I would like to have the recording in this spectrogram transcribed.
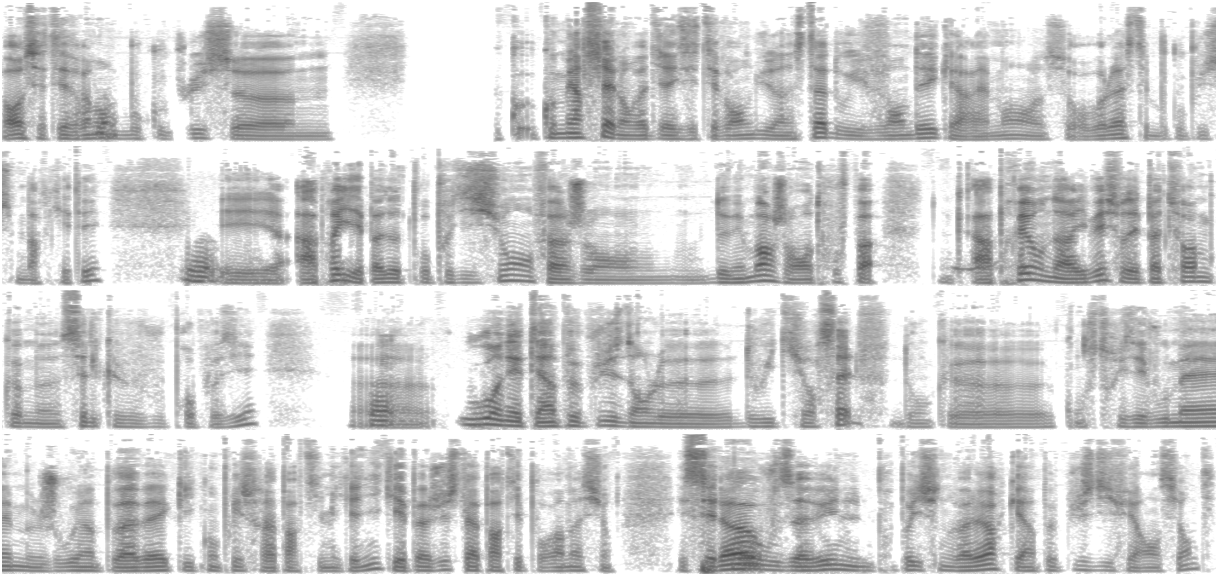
Alors c'était vraiment beaucoup plus euh, commercial, on va dire. Ils étaient vendus à un stade où ils vendaient carrément ce robot-là, c'était beaucoup plus marketé. Et après, il n'y a pas d'autres propositions. Enfin, de mémoire, j'en retrouve pas. Donc après, on est arrivé sur des plateformes comme celle que vous proposiez. Où on était un peu plus dans le do it yourself, donc construisez vous-même, jouez un peu avec, y compris sur la partie mécanique, et pas juste la partie programmation. Et c'est là où vous avez une, proposition de valeur qui est un peu plus différenciante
